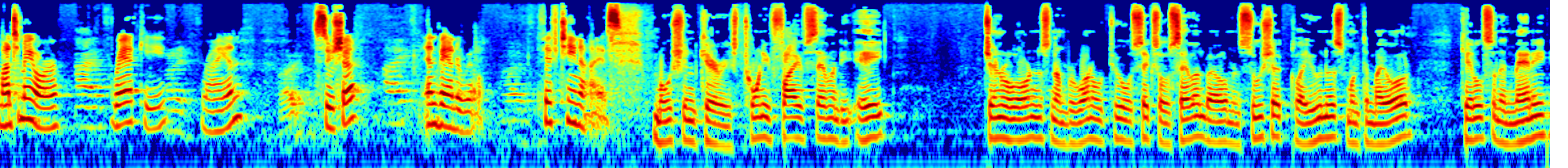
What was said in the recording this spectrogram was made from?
Montemayor. Radke. Ryan. Susha. And Vanderweel. 15 ayes. Motion carries. 2578, General Ordinance Number 1020607 by Alderman Susha, Clayunas, Montemayor, Kittleson, and Manny,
